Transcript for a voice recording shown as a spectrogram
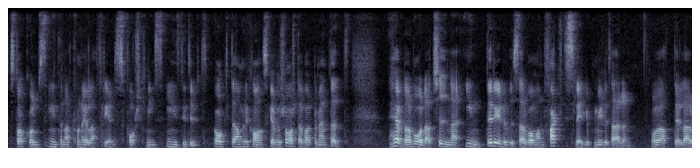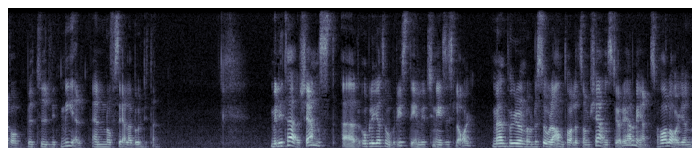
Stockholms internationella fredsforskningsinstitut och det amerikanska försvarsdepartementet hävdar båda att Kina inte redovisar vad man faktiskt lägger på militären och att det lär vara betydligt mer än den officiella budgeten. Militärtjänst är obligatoriskt enligt kinesisk lag, men på grund av det stora antalet som tjänstgör i armén så har lagen,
